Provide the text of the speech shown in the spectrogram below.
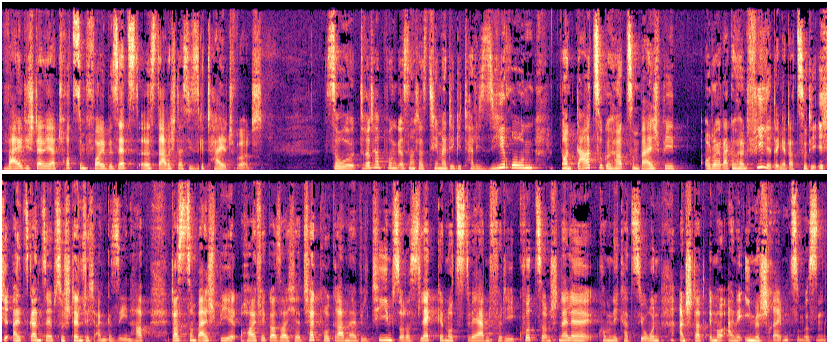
weil die Stelle ja trotzdem voll besetzt ist, dadurch, dass sie geteilt wird. So, dritter Punkt ist noch das Thema Digitalisierung. Und dazu gehört zum Beispiel oder da gehören viele Dinge dazu, die ich als ganz selbstverständlich angesehen habe, dass zum Beispiel häufiger solche Chatprogramme wie Teams oder Slack genutzt werden für die kurze und schnelle Kommunikation, anstatt immer eine E-Mail schreiben zu müssen.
